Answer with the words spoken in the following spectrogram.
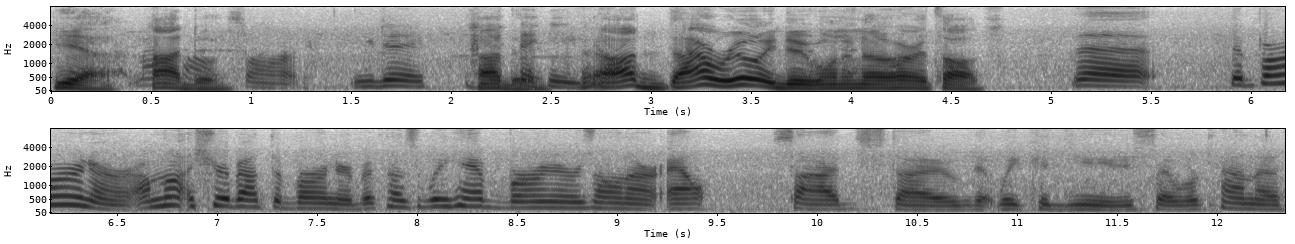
Yeah, My I do. are, you do. I do. I, I really do want to know her thoughts. The the burner. I'm not sure about the burner because we have burners on our outside stove that we could use. So we're kind of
